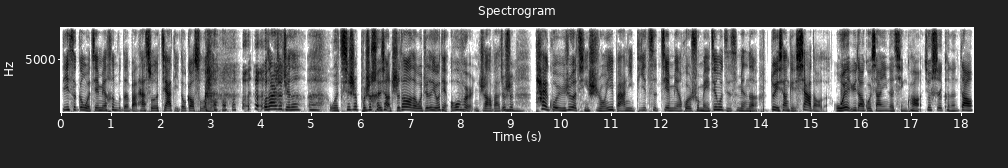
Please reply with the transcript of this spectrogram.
第一次跟我见面，恨不得把他所有家底都告诉了我。我当时就觉得，呃，我其实不是很想知道的。我觉得有点 over，你知道吧？就是太过于热情，是容易把你第一次见面或者说没见过几次面的对象给吓到的。我也遇到过相应的情况，就是可能到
